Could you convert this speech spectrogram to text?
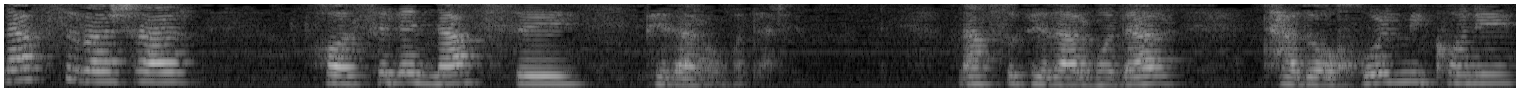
نفس بشر حاصل نفس پدر و مادر. نفس و پدر و مادر تداخل می‌کنه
